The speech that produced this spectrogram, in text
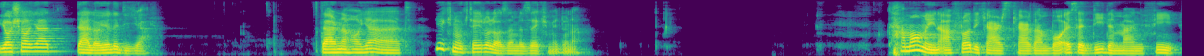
یا شاید دلایل دیگر. در نهایت یک نکته رو لازم به ذکر می‌دونم. تمام این افرادی که عرض کردم باعث دید منفی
